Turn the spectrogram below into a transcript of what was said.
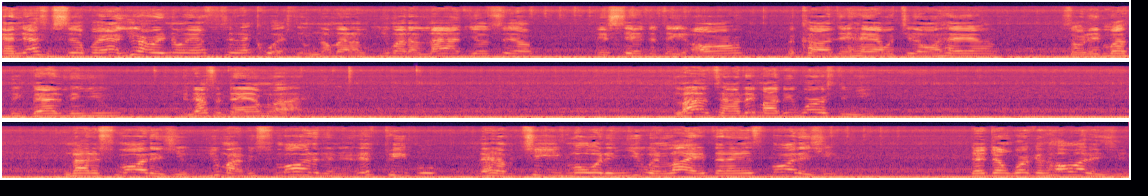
And that's a simple answer. You already know the answer to that question. No matter, you might have lied to yourself and said that they are because they have what you don't have, so they must be better than you. And that's a damn lie. A lot of times they might be worse than you. Not as smart as you. You might be smarter than them. There's people that have achieved more than you in life that ain't as smart as you. That don't work as hard as you.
